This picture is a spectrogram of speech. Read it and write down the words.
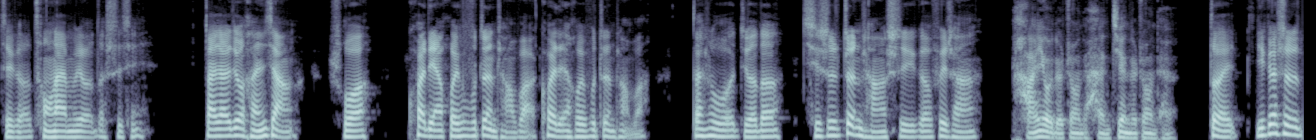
这个从来没有的事情，大家就很想说快点恢复正常吧，快点恢复正常吧。但是我觉得其实正常是一个非常罕有的状态，罕见的状态。对，一个是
